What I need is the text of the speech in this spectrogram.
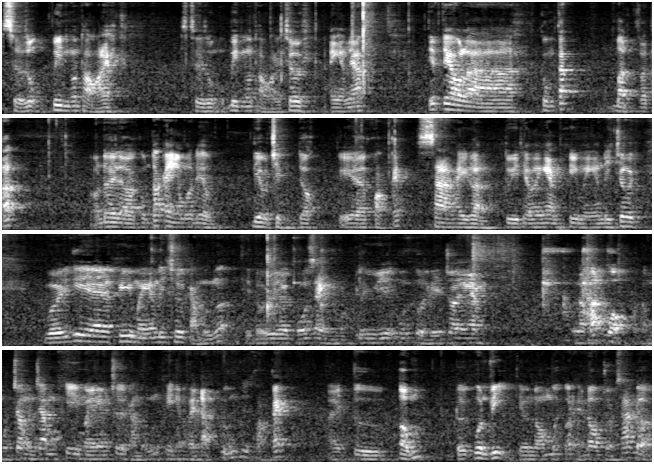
sử dụng pin con thỏ này. Sử dụng pin con thỏ để chơi, anh em nhé tiếp theo là công tắc bật và tắt. Còn đây là công tắc anh em có điều điều chỉnh được cái ờ, khoảng cách xa hay gần tùy theo anh em khi mà anh em đi chơi. Với cái ờ, khi mà anh em đi chơi cảm ứng thì tôi ờ, có dành một cái lưu ý muốn gửi đến cho anh em là bắt buộc là 100% khi mà anh em chơi cảm ứng thì anh em phải đặt đúng cái khoảng cách từ ống tới quân vị thì nó mới có thể đo chuẩn xác được.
